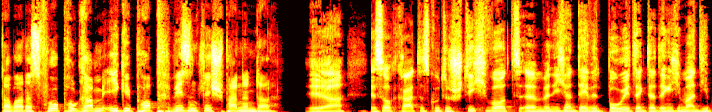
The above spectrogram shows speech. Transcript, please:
Da war das Vorprogramm Iggy Pop wesentlich spannender. Ja, ist auch gerade das gute Stichwort. Ähm, wenn ich an David Bowie denke, da denke ich immer an die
